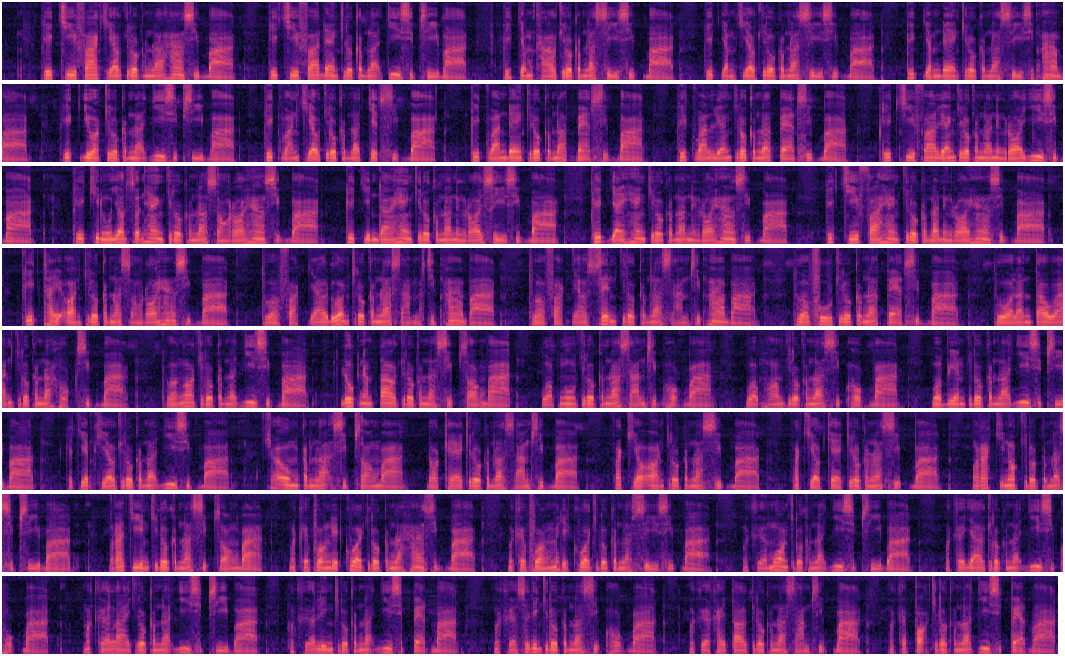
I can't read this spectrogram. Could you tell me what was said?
พริกชี้ฟ้าเขียวกิโลกรัมละ 50 บาท พริกชี้ฟ้าแดงกิโลกรัมละ 24 บาท พริกยำขาวกิโลกรัมละ 40 บาท พริกยำเขียวกิโลกรัมละ 40 บาท พริกยำแดงกิโลกรัมละ 45 บาท พริกหยวกกิโลกรัมละ 24 บาท พริกหวานเขียวกิโลกรัมละ 70 บาท ริกหวานแดงกิโลกรัมละ 80 บาท พริกหวานเหลืองกิโลกรัมละ 80 บาท พริกชี้ฟ้าเหลืองกิโลกรัมละ 120 บาท พริกขี้หนูยอดสนแห้งกิโลกรัมละ 250 บาท พริกจินดาแห้งกิโลกรัมละ 140 บาท พริกใหญ่แห้งกิโลกรัมละ 150 บาท พริกชี้ฟ้าแห้งกิโลกรัมละ 150 บาท พริกไทยอ่อนกิโลกรัมละ 250 บาท ถั่วฝักยาวด้วงกิโลกรัมละ 35 บาท ถั่วฝักยาวเส้นกิโลกรัมละ 35 บาท ถั่วฟูกิโลกรัมละ 80 บาท ถั่วลันเตาหวานกิโลกรัมละ 60 บาท ถั่วงอกกิโลกรัมละ 20 บาท ลูกน้ำเต้ากิโลกรัมละ 12 บาท บวบงูกิโลกรัมละ 36 บาท บวบหอมกิโลกรัมละ 16 บาท บวบเลียมกิโลกรัมละ 24 บาท กระเจี๊ยบเขียวกิโลกรัมละ 20 บาทชะอมกำละ 12 บาท ดอกแครกิโลกรัมละ 30 บาท ฟักเขียวอ่อนกิโลกรัมละ10 บาท ฟักเขียวแก่กิโลกรัมละ 10 บาท มะระกินกกิโลกรัมละ 14 บาท มะระจีนกิโลกรัมละ 12 บาท มะเขือพวงเด็ดขั่วกิโลกรัมละ 50 บาท มะเขือพวงไม่เด็ดขั่วกิโลกรัมละ 40 บาท มะเขือม่วงกิโลกรัมละ 24 บาท มะเขือยาวกิโลกรัมละ 26 บาท มะเขือลายกิโลกรัมละ 24 บาท มะเขือลิงกิโลกรัมละ 28 บาท มะเขือสดิ้งกิโลกรัมละ 16 บาท มะเขือไข่เต่ากิโลกรัมละ 30 บาท มะเขือเปาะกิโลกรัมละ 28 บาท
